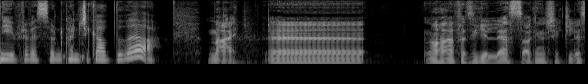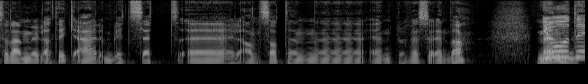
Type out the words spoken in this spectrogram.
nye professoren kanskje ikke hadde det, da. Nei. Eh, nå har jeg faktisk ikke lest saken skikkelig, så det er mulig at det ikke er blitt sett eh, eller ansatt en, eh, en professor enda. Men, Jo, det,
